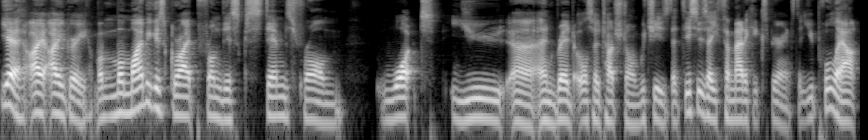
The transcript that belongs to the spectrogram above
Yeah, I, I agree. My my biggest gripe from this stems from what you uh, and Red also touched on, which is that this is a thematic experience that you pull out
